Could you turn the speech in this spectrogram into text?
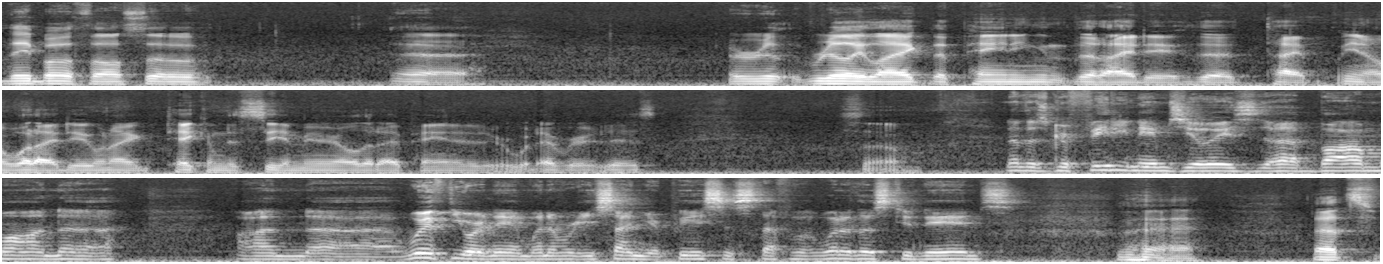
they both also uh, re- really like the painting that I do, the type you know what I do when I take them to see a mural that I painted or whatever it is. So Now, those graffiti names you always uh, bomb on uh, on uh, with your name whenever you sign your piece and stuff. What are those two names? that's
